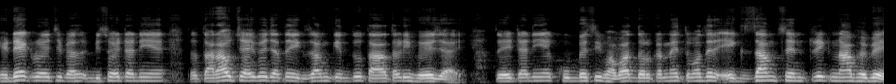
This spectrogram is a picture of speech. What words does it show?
হেডেক রয়েছে বিষয়টা নিয়ে। তো তারাও চাইবে যাতে এক্সাম কিন্তু তাড়াতাড়ি হয়ে যায়। তো এটা নিয়ে খুব বেশি ভাবার দরকার নেই। তোমাদের এক্সাম সেন্ট্রিক না ভেবে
